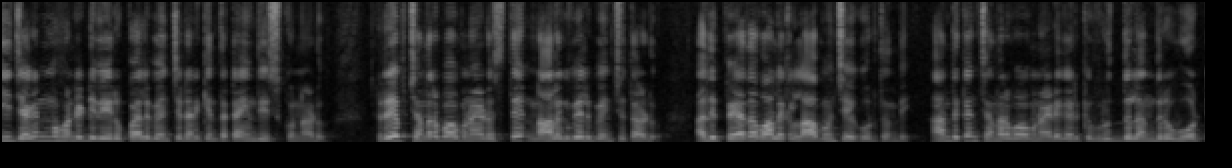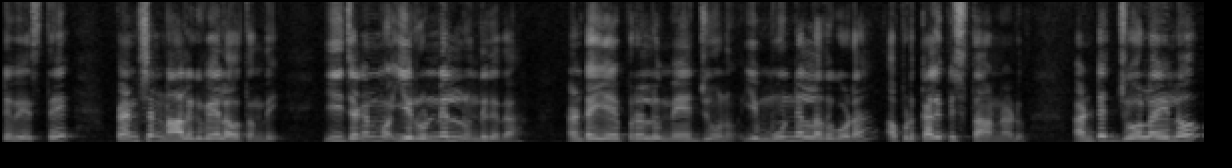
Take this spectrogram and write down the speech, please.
ఈ జగన్మోహన్ రెడ్డి వెయ్యి రూపాయలు పెంచడానికి ఇంత టైం తీసుకున్నాడు. రేపు చంద్రబాబు నాయుడు వస్తే నాలుగు వేలు పెంచుతాడు. అది పేదవాళ్ళకి లాభం చేకూరుతుంది. అందుకని చంద్రబాబు నాయుడు గారికి వృద్ధులందరూ ఓటు వేస్తే పెన్షన్ నాలుగు వేలు అవుతుంది. ఈ జగన్మో ఈ రెండు నెలలు ఉంది కదా. అంటే ఏప్రిల్ మే జూన్ ఈ మూడు నెలలది కూడా అప్పుడు కల్పిస్తా అన్నాడు. అంటే జూలైలో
